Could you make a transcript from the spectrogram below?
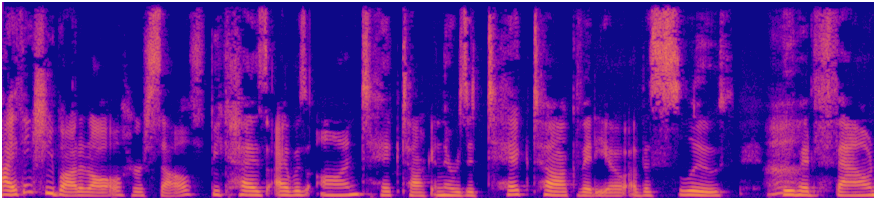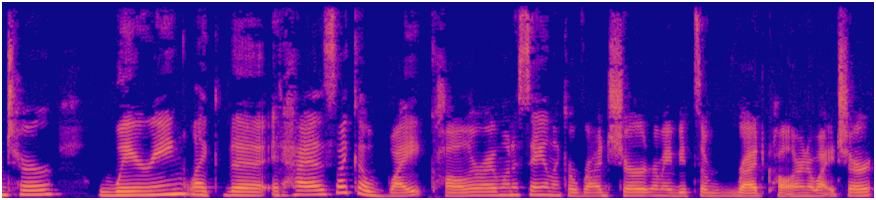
I think she bought it all herself because I was on TikTok and there was a TikTok video of a sleuth who had found her wearing like the it has like a white collar I want to say and like a red shirt or maybe it's a red collar and a white shirt.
